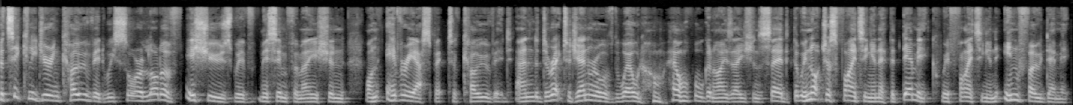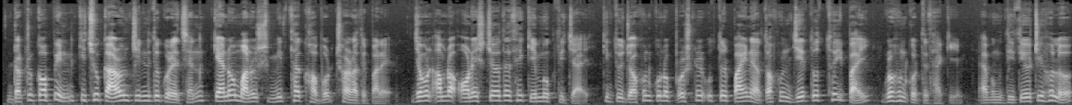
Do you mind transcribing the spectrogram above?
Particularly during COVID, we saw a lot of issues with misinformation on every aspect of COVID. And the Director General of the World Health Organization said that we're not just fighting an epidemic, we're fighting an infodemic. Doctor কপিন কিছু কারণ চিহ্নিত করেছেন কেন মানুষ মিথ্যা খবর ছড়াতে পারে। যেমন, আমরা অনিশ্চয়তা থেকে মুক্তি চাই, কিন্তু যখন কোনো প্রশ্নের উত্তর পাই না, তখন যে তথ্যই পাই গ্রহণ করতে থাকি। এবং দ্বিতীয়টি হলো,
